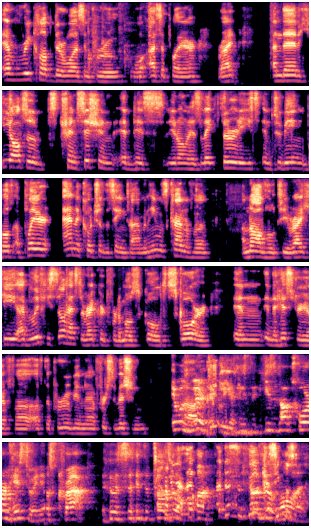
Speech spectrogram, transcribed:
every club there was in Peru as a player, right? And then he also transitioned in his, you know, in his late thirties into being both a player and a coach at the same time, and he was kind of a, a novelty, right? He, I believe, he still has the record for the most goals scored in in the history of uh, of the Peruvian uh, first division. It was Uh, weird too, because he's he's the top scorer in history, and it was crap. It was it tells you a lot. And that's the thing, tells because you he was.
